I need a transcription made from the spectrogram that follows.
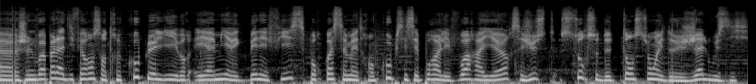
euh, je ne vois pas la différence entre couple libre et ami avec bénéfice. Pourquoi se mettre en couple si c'est pour aller voir ailleurs? C'est juste source de tension et de jalousie.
